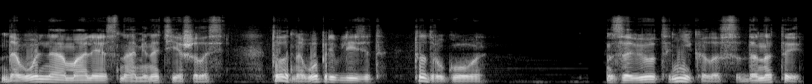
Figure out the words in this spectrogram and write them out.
Довольно Амалия с нами натешилась. То одного приблизит, то другого. Зовет Николас, да на «ты».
